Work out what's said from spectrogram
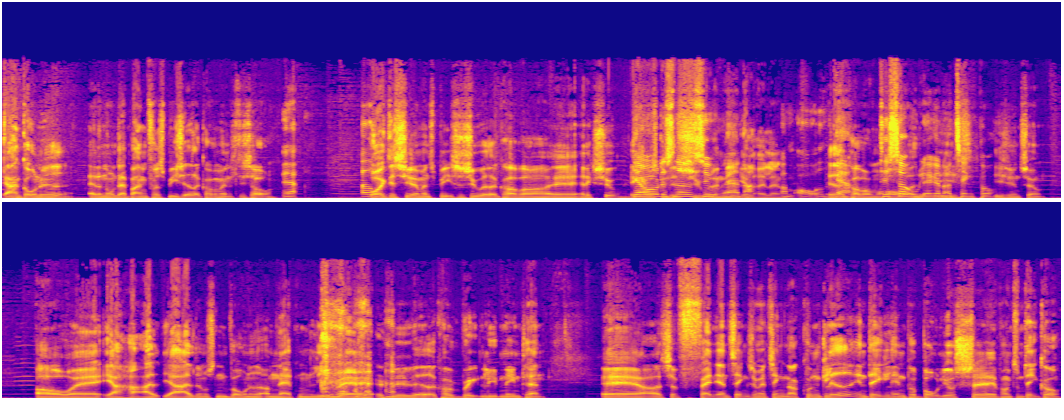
Jeg har en god nyhed. Er der nogen, der er bange for at spise æderkopper, mens de sover? Ja. Rygtet siger, at man spiser syv æderkopper. Øh, er det ikke syv? Jeg Jo, det er sådan noget syv syv. eller ni Ja, eller eller andet. Om året. æderkopper Ja, om det er så ulækkert at tænke på. I sin søvn. Og øh, jeg, har ald- jeg har aldrig sådan vågnet om natten, lige med æderkoppebrain, lige den ene tand. Øh, og så fandt jeg en ting, som jeg tænkte nok kunne glæde en del ind på bolius.dk,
